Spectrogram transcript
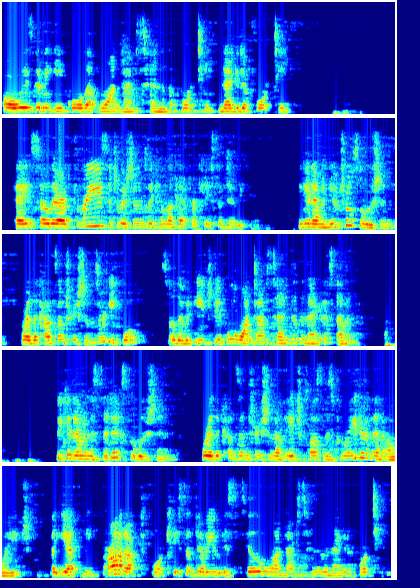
always going to equal that 1 times 10 to the 14, negative 14. Okay, so there are three situations we can look at for K sub W. We can have a neutral solution where the concentrations are equal, so they would each equal 1 times 10 to the negative 7. We can have an acidic solution where the concentration of H plus is greater than OH, but yet the product for K sub W is still 1 times 10 to the negative 14.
